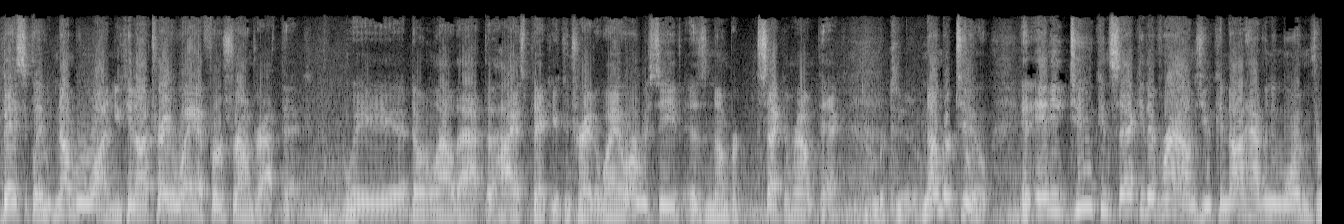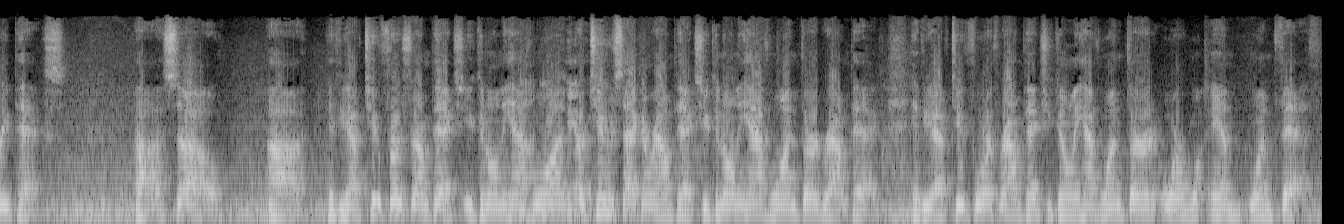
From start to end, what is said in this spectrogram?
Basically, number one, you cannot trade away a first round draft pick. We don't allow that. The highest pick you can trade away or receive is number second round pick. Number two. Number two, in any two consecutive rounds, you cannot have any more than three picks. Uh, so, uh, if you have two first round picks, you can only have No, one, or have two two. second round picks, you can only have one third round pick. If you have two fourth round picks, you can only have one third or one, and one fifth.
